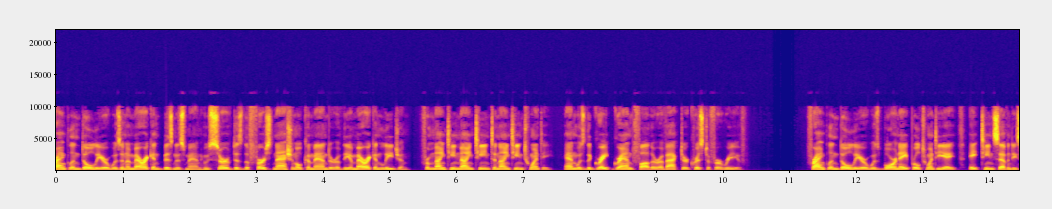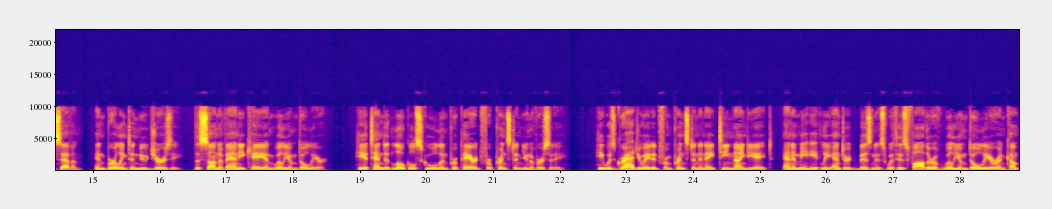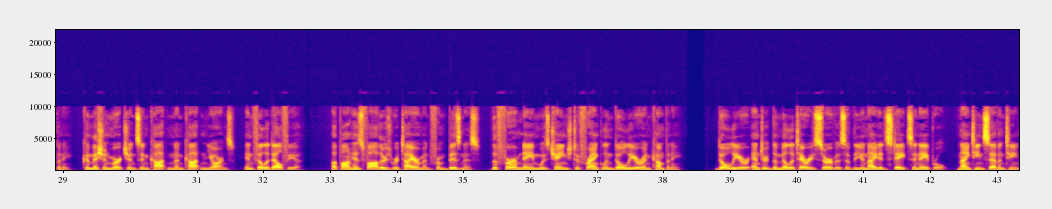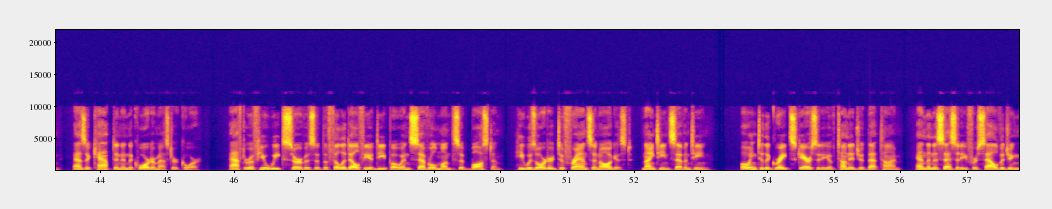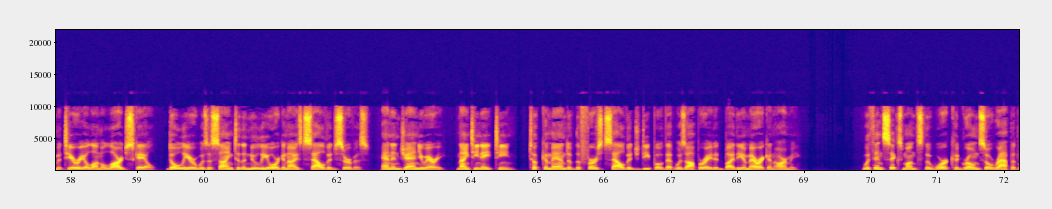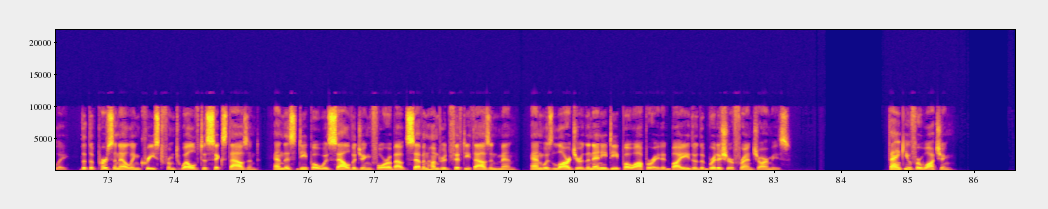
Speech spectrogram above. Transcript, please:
Franklin D'Olier was an American businessman who served as the first national commander of the American Legion from 1919 to 1920 and was the great-grandfather of actor Christopher Reeve. Franklin D'Olier was born April 28, 1877, in Burlington, New Jersey, the son of Annie Kay and William D'Olier. He attended local school and prepared for Princeton University. He was graduated from Princeton in 1898 and immediately entered business with his father of William D'Olier and Company, commission merchants in cotton and cotton yarns, in Philadelphia. Upon his father's retirement from business, the firm name was changed to Franklin D'Olier and Company. D'Olier entered the military service of the United States in April 1917 as a captain in the Quartermaster Corps. After a few weeks' service at the Philadelphia Depot and several months at Boston, he was ordered to France in August 1917. Owing to the great scarcity of tonnage at that time and the necessity for salvaging material on a large scale, D'Olier was assigned to the newly organized salvage service and in January 1918 took command of the first salvage depot that was operated by the American Army. Within six months the work had grown so rapidly that the personnel increased from 12 to 6,000 and this depot was salvaging for about 750,000 men and was larger than any depot operated by either the British or French armies. Thank you for watching.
